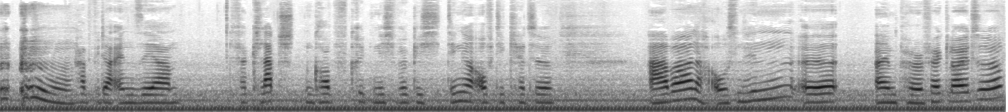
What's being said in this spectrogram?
habe wieder einen sehr verklatschten Kopf, krieg nicht wirklich Dinge auf die Kette. Aber nach außen hin, äh, I'm perfect, Leute.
